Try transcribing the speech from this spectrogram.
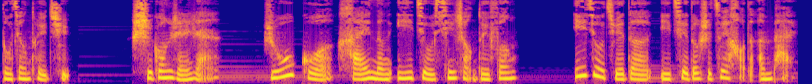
都将褪去。时光荏苒，如果还能依旧欣赏对方，依旧觉得一切都是最好的安排，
